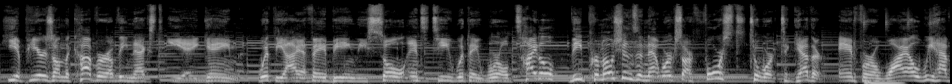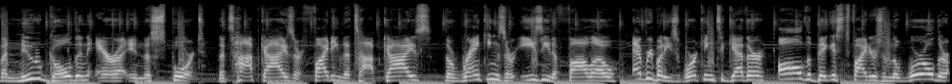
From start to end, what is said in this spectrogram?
He appears on the cover of the next EA game. With the IFA being the sole entity with a world title, the promotions and networks are forced to work together. And for a while, we have a new golden era in the sport. The top guys are fighting the top guys, the rankings are easy to follow, everybody's working together, all the biggest fighters in the world are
